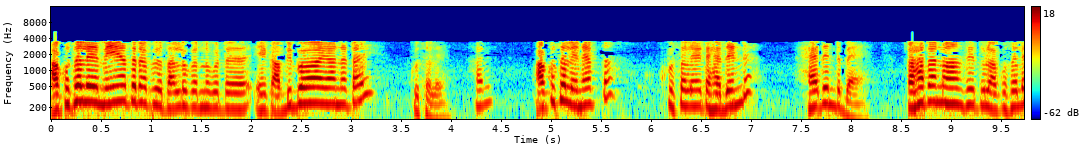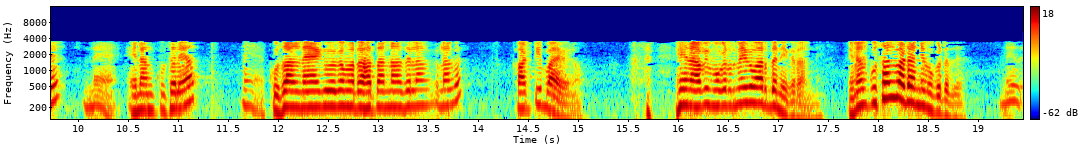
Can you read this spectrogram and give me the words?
අකුසලය මේ අතට අපිව තල්ලු කරනකොට ඒක අභිභවා යන්නටයි කුසලය. හරි? අකුසලේ නැත්තම් කුසලයට හැදෙන්න හැදෙන්න බෑ. රහතන් වහන්සේ තුල අකුසලය නෑ. එහෙනම් කුසලයක් නෑ. කුසල් නෑ කිව්ව ගමන් රහතන් වහන්සේ ළඟ කට්ටිය බය වෙනවා. එහෙනම් අපි මොකටද මේක වර්ධනය කරන්නේ? එහෙනම් කුසල් වඩන්නේ මොකටද? නේද?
